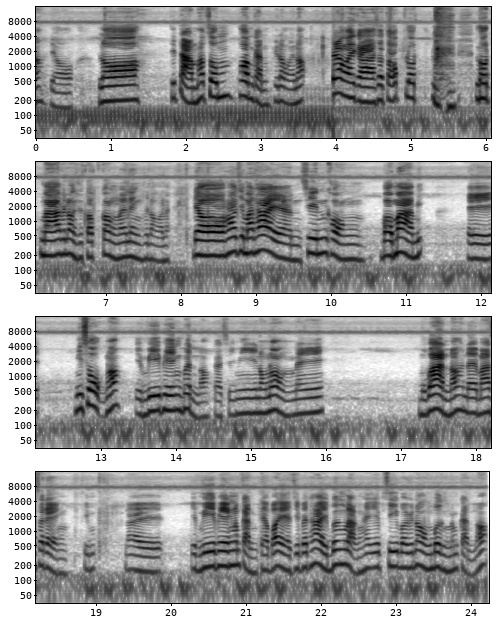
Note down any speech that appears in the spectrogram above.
เนาะเดี๋ยวรอติดตามรับชมพร้อมกันพี่น้องเอ้ยเนาะพี่น้องเอ้ยกะสต็อปรถรถมาพี่น้องสต็อปกล้องหน่อยนึงพี่น้องเอ้ยนะเดี๋ยวเฮาจะมาถ่ายชิ้นของบามามิเอมีโศกเนาะ MV เพลงเพิ่นเนาะก็สิมีน้องๆในหมู่บ้านเนาะได้มาแสดงที่ใน เอ็มวีเพลงน้ำกันแต่บ่แอสิไปถ่ายเบื้องหลังให้ FC บอยพี่น้องเบิ่งน้ำกันเนาะ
